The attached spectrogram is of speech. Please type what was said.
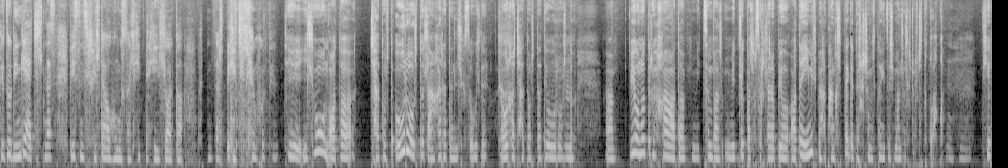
Тэгэхээр зүгээр энгийн ажилтнаас бизнес эрхэлж байгаа хүмүүс бол хэд дахин илүү одоо потенциалтай гэж хэлэх юм уу те. Тий, илүү одоо чадварт өөрөө өөртөө л анхаарат байна л гэсэн үг л дээ. Өөрийнхөө чадвартаа тий өөрөө өөртөө би өнөөдрийнхээ одоо мэдсэн бол мэдлэг боловсруулаараа би одоо ийм л байхад хангалттай гэдэг орчмолтой хийж манлайлагч болж чадахгүй байхгүй. Тэгэхээр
